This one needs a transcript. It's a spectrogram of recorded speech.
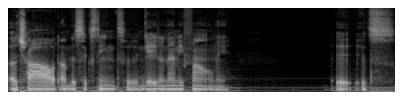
a child under 16 to engage in any felony. It, it's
